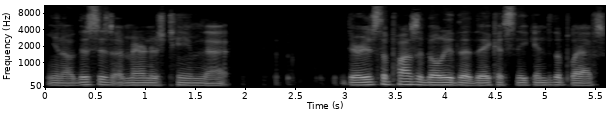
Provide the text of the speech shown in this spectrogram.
you know, this is a Mariners team that there is the possibility that they could sneak into the playoffs,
